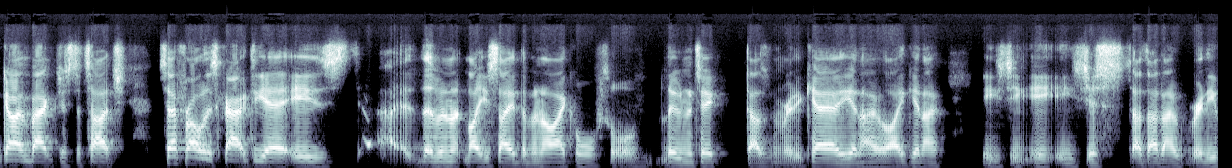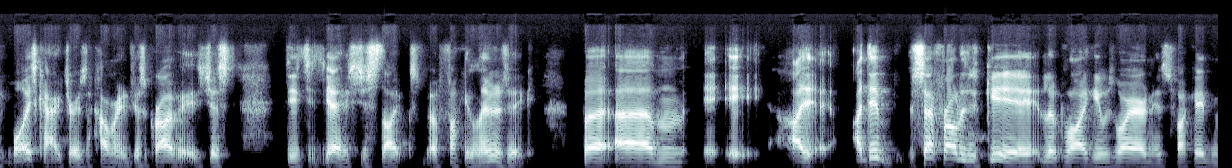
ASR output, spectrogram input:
going back just a touch, Seth Rollins' character, yeah, is uh, the like you say, the maniacal sort of lunatic. Doesn't really care, you know. Like you know, he's he, he's just I don't know really what his character is. I can't really describe it. It's just, it's, yeah, it's just like a fucking lunatic. But um, it, it, I I did Seth Rollins' gear looked like he was wearing his fucking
